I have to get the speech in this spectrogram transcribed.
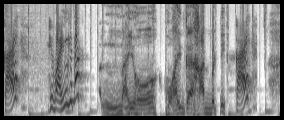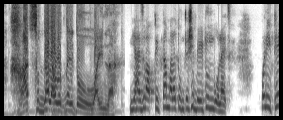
काय? हे वाईन घेतात? नाही हो वाईन काय हातबट्टी काय? हात सुद्धा लावत नाही तो वाईनला. याच बाबतीत ना मला तुमच्याशी भेटून बोलायचं पण इथे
